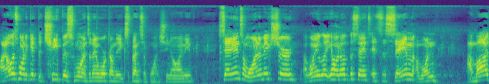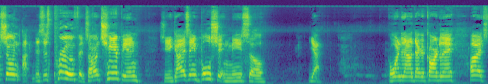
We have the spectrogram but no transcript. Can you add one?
I always want to get the cheapest ones and then work on the expensive ones, you know what I mean? Settings, I want to make sure, I want to let y'all know the settings, it's the same, I want, I'm not showing, this is proof, it's on Champion, so you guys ain't bullshitting me, so, yeah. Going down deck of car today, alright,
